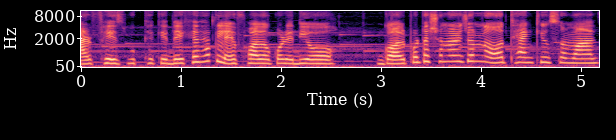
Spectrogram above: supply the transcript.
আর ফেসবুক থেকে দেখে থাকলে ফলো করে দিও। গল্পটা শোনার জন্য থ্যাংক ইউ সো মাচ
